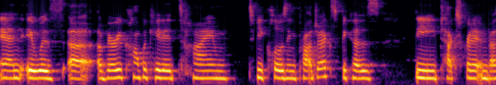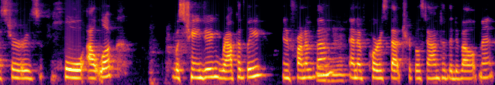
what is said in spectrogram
And it was uh, a very complicated time to be closing projects because the tax credit investors' whole outlook was changing rapidly in front of them. Mhm. And of course, that trickles down to the development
